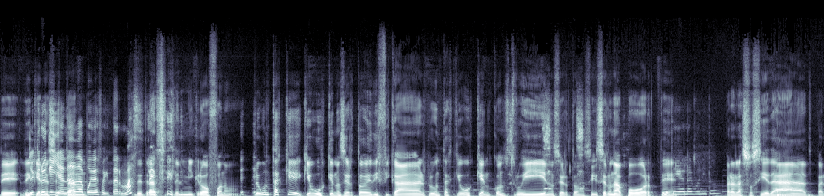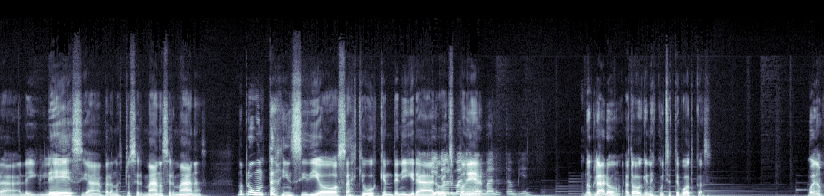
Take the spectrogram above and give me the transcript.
de, de Yo creo quienes que ya están nada puede afectar más. detrás del micrófono. Preguntas que, que busquen, ¿no es cierto?, edificar, preguntas que busquen construir, ¿no es cierto? Sí, ser un ¿No te aporte para la sociedad, para la iglesia, para nuestros hermanos, hermanas. No preguntas insidiosas que busquen denigrar y o no hermanos exponer. hermanas también. No, claro, a todo quien escucha este podcast. Bueno,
